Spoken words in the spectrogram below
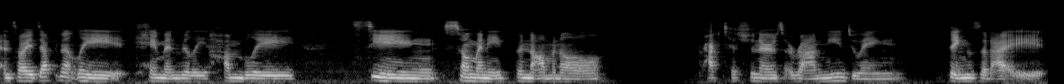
And so I definitely came in really humbly, seeing so many phenomenal practitioners around me doing things that I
